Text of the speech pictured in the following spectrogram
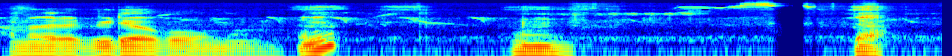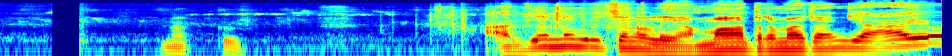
ஆமாம் வீடியோ போவோமா ம்? யா. நக்கு. அது என்ன பிரச்சனை இல்லை அம்மா மாத்திர மேட்ச் அங்கே ஆயோ.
